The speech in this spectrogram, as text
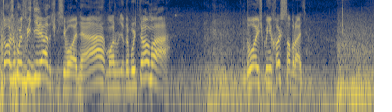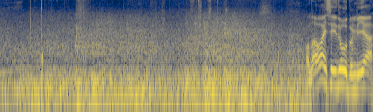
Кто же будет бить девяточки сегодня, а? Может быть, это будет Тёма? Двоечку не хочешь собрать? Ну давай, иду, Думбия.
